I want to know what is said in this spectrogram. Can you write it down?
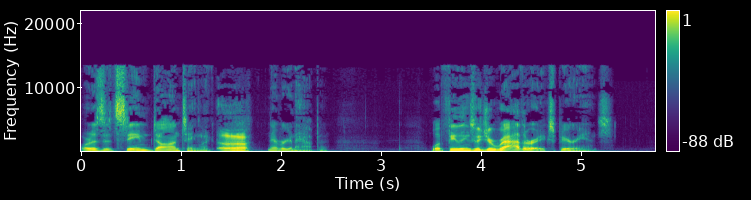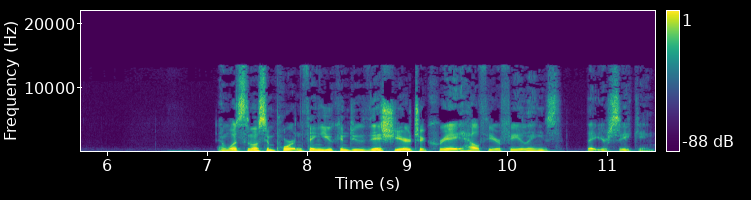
Or does it seem daunting? Like, ugh, never going to happen. What feelings would you rather experience? And what's the most important thing you can do this year to create healthier feelings that you're seeking?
